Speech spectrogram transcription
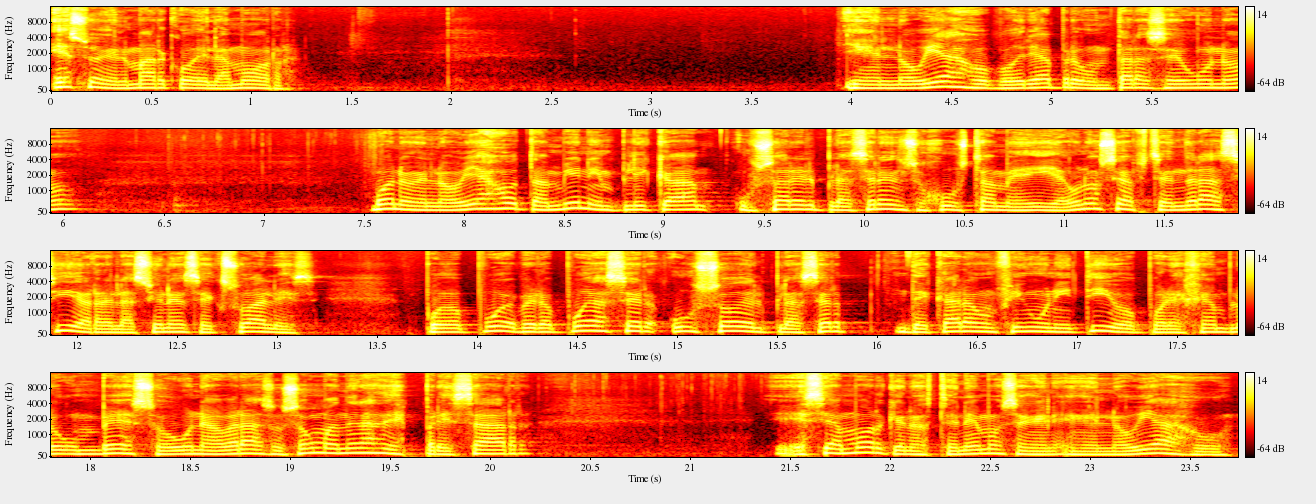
Eso en el marco del amor. Y en el noviazgo podría preguntarse uno, bueno, en el noviazgo también implica usar el placer en su justa medida. Uno se abstendrá así de relaciones sexuales, pero puede hacer uso del placer de cara a un fin unitivo, por ejemplo, un beso un abrazo. Son maneras de expresar ese amor que nos tenemos en el, noviazgo.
